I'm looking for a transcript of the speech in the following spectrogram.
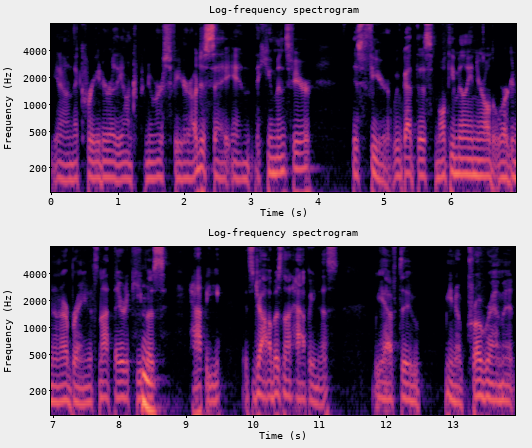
you know in the creator or the entrepreneur sphere i'll just say in the human sphere is fear. We've got this multi-million year old organ in our brain. It's not there to keep us happy. Its job is not happiness. We have to you know program it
